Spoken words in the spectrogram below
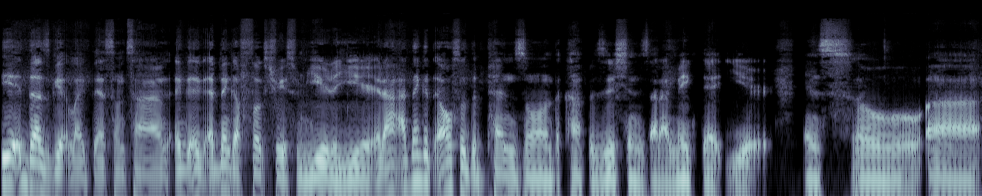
Yeah, it does get like that sometimes. I, I think it fluctuates from year to year, and I, I, think it also depends on the compositions that I make that year. And so, uh,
